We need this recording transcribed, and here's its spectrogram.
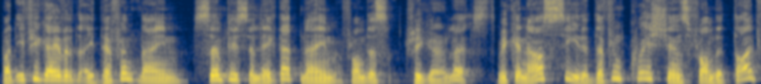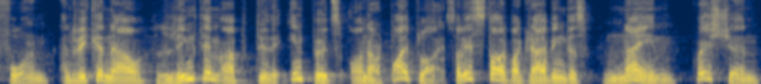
but if you gave it a different name, simply select that name from this trigger list. We can now see the different questions from the Typeform and we can now link them up to the inputs on our pipeline. So let's start by grabbing this name question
